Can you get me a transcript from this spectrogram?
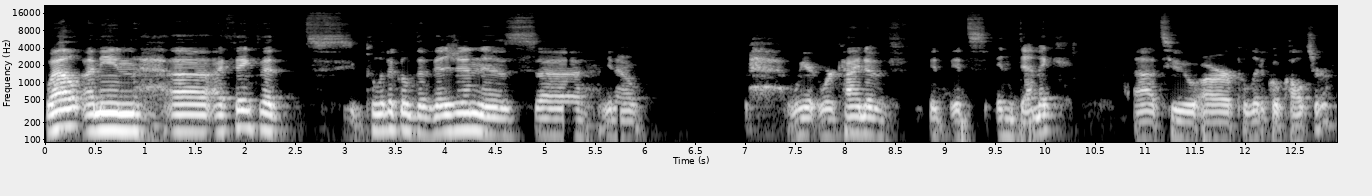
Well, I mean, uh, I think that political division is, uh, you know, we're we're kind of it, it's endemic uh, to our political culture.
